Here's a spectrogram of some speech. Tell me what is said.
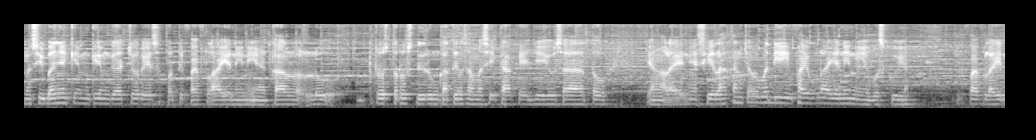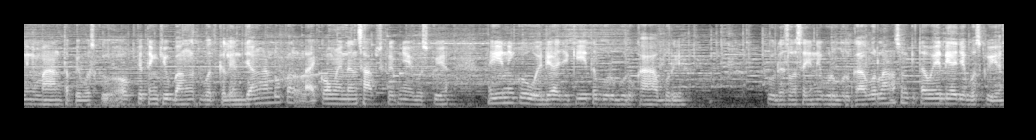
Masih banyak game-game gacor ya seperti Five Lion ini ya. Kalau lu terus-terus dirungkatin sama si kakek Zeus atau yang lainnya silahkan coba di Five Lion ini ya bosku ya. Five Lion ini mantap ya bosku. Oke thank you banget buat kalian. Jangan lupa like comment dan subscribe nya ya bosku ya. Ini gue WD aja kita buru-buru kabur ya. Udah selesai ini buru-buru kabur langsung kita WD aja bosku ya.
